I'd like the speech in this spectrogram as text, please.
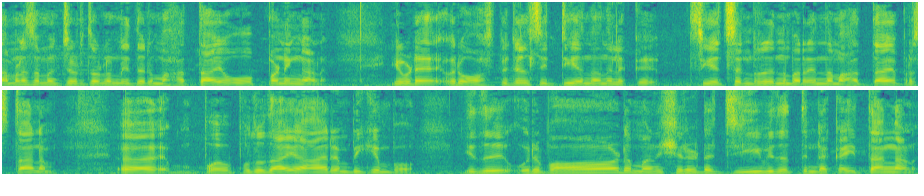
നമ്മളെ സംബന്ധിച്ചിടത്തോളം ഇതൊരു മഹത്തായ ഓപ്പണിംഗ് ആണ്. ഇവിടെ ഒരു ഹോസ്പിറ്റൽ സിറ്റി എന്ന നിലയ്ക്ക് സി എച്ച് സെന്റർ എന്ന് പറയുന്ന മഹത്തായ പ്രസ്ഥാനം പുതുതായി ആരംഭിക്കുമ്പോൾ ഇത് ഒരുപാട് മനുഷ്യരുടെ ജീവിതത്തിന്റെ കൈത്താങ്ങാണ്.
